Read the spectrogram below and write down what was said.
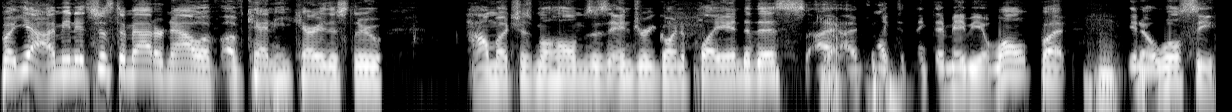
but yeah, I mean, it's just a matter now of of can he carry this through? How much is Mahomes' injury going to play into this? Yeah. I, would like to think that maybe it won't, but mm-hmm. you know, we'll see.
